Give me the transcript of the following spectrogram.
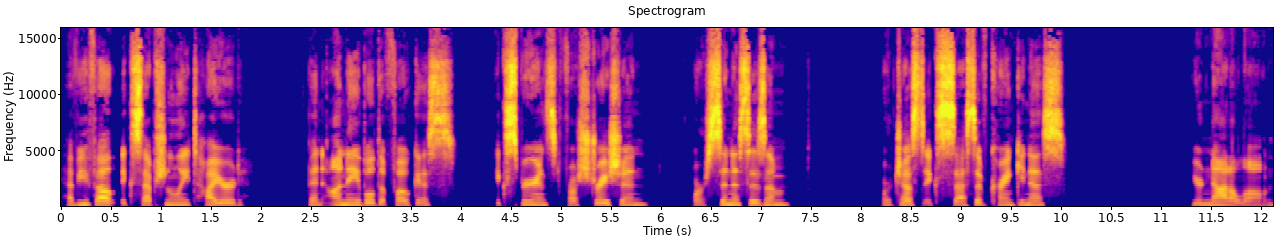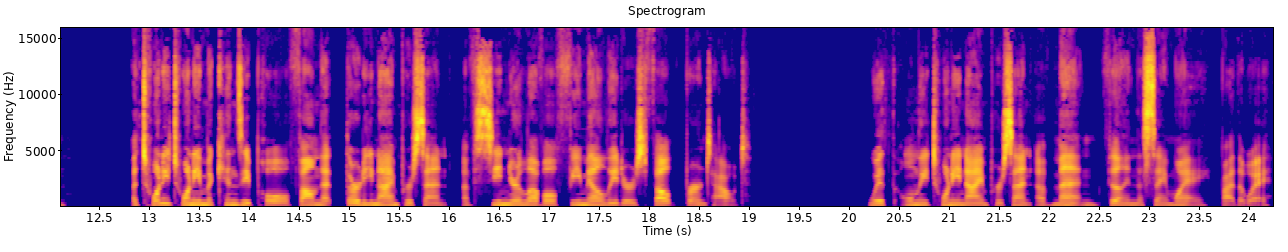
Have you felt exceptionally tired, been unable to focus, experienced frustration or cynicism, or just excessive crankiness? You're not alone. A 2020 McKinsey poll found that 39% of senior level female leaders felt burnt out with only 29% of men feeling the same way, by the way.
